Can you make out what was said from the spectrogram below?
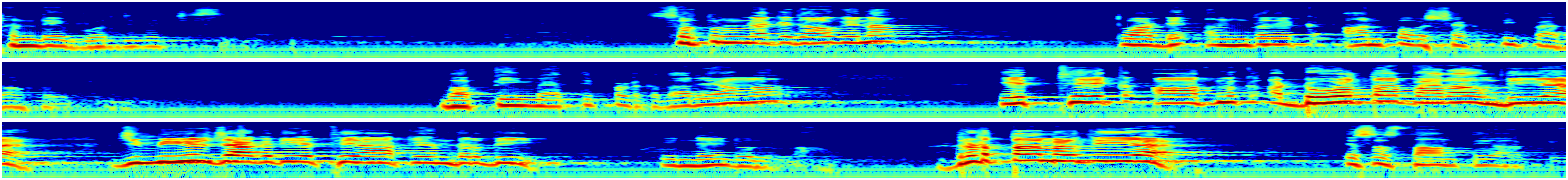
ਠੰਡੇ ਬੁਰਜ ਵਿੱਚ ਸੀ। ਸੁਰਤ ਨੂੰ ਲੈ ਕੇ ਜਾਓਗੇ ਨਾ, ਤੁਹਾਡੇ ਅੰਦਰ ਇੱਕ ਅਨੁਭਵ ਸ਼ਕਤੀ ਪੈਦਾ ਹੋਏਗੀ। ਵਾਕਈ ਮੈਂ ਤੇ ਭਟਕਦਾ ਰਿਹਾ ਵਾਂ। ਇੱਥੇ ਇੱਕ ਆਤਮਿਕ ਅਡੋਲਤਾ ਪੈਦਾ ਹੁੰਦੀ ਹੈ। ਜ਼ਮੀਰ ਜਾਗਦੀ ਇੱਥੇ ਆ ਕੇ ਅੰਦਰ ਦੀ ਵੀ ਨਹੀਂ ਡੁੱਲਣਾ। ਦ੍ਰਿੜਤਾ ਮਿਲਦੀ ਹੈ ਇਸ ਸਥਾਨ ਤੇ ਆ ਕੇ।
